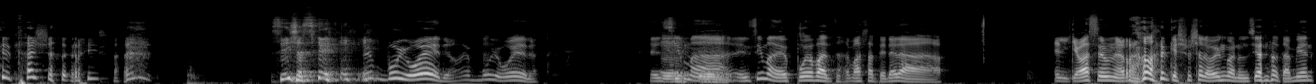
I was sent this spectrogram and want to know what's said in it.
me tallo de risa. Sí, ya sé. Es muy bueno, es muy bueno. Encima, Este- encima después vas, vas a tener a... El que va a ser un error, que yo ya lo vengo anunciando también,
